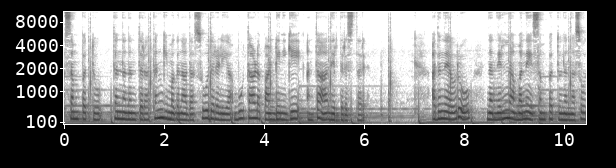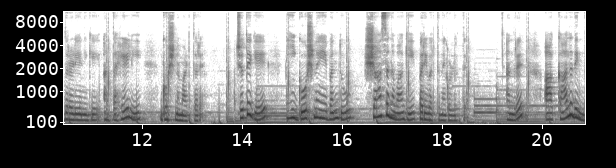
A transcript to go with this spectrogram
ಸಂಪತ್ತು, ತನ್ನ ನಂತರ ತಂಗಿ ಮಗನಾದ ಸೋದರಳಿಯ ಭೂತಾಳ ಪಾಂಡ್ಯನಿಗೆ ಅಂತ ನಿರ್ಧರಿಸ್ತಾರೆ. ಅದನ್ನೇ ಅವರು ನನ್ನೆಲ್ಲ ಮನೆ ಸಂಪತ್ತು ನನ್ನ ಸೋದರಳಿಯನಿಗೆ ಅಂತ ಹೇಳಿ ಘೋಷಣೆ ಮಾಡ್ತಾರೆ. ಜೊತೆಗೆ ಈ ಘೋಷಣೆಯೇ ಬಂದು ಶಾಸನವಾಗಿ ಪರಿವರ್ತನೆಗೊಳ್ಳುತ್ತೆ. ಅಂದರೆ ಆ ಕಾಲದಿಂದ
